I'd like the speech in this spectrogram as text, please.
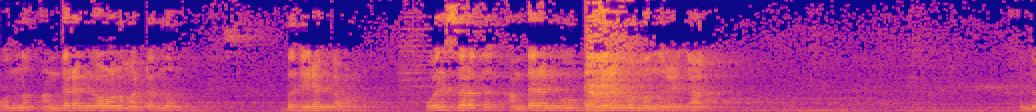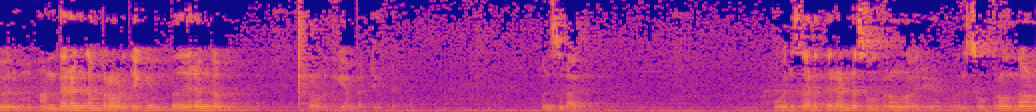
ഒന്ന് അന്തരംഗമാണ് മറ്റൊന്ന് ബഹിരംഗമാണ്. ഒരു സ്ഥലത്ത് അന്തരംഗവും ബഹിരംഗവും വന്നു കഴിഞ്ഞാൽ എന്തുവരും? അന്തരംഗം പ്രവർത്തിക്കും ബഹിരംഗം പ്രവർത്തിക്കാൻ പറ്റില്ല. മനസ്സിലായോ? ഒരു സ്ഥലത്ത് രണ്ട് സൂത്രങ്ങൾ വരികയാണ്. ഒരു സൂത്രം എന്താണ്?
